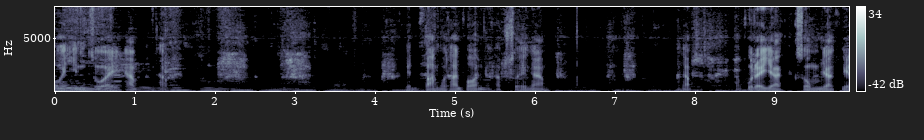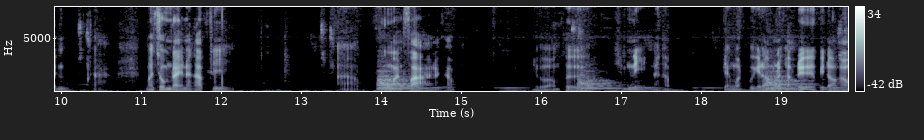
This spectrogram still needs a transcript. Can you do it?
หัวหินสวยครับครับ เป็นฟางประทานพรนะครับ สวยงามนะครับผู้ใดอยากชมอยากเห็นมาชมได้นะครับที่ ฟ้านะครับอยู่อำเภอชิมนีนะครับ จังหวัดบุรีรัมย์นะครับเด้อพี่น้องเอา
